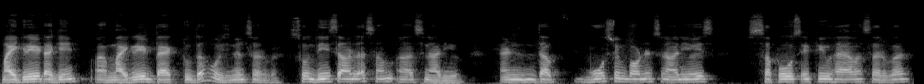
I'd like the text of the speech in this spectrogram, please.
migrate again, uh, migrate back to the original server. So these are the some uh, scenario and the most important scenario is suppose if you have a server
